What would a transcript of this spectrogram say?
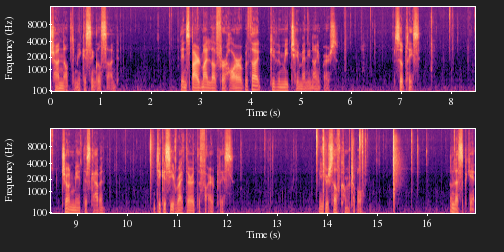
trying not to make a single sound. They inspired my love for horror without giving me too many nightmares. So please, join me at this cabin take a seat right there at the fireplace. Make yourself comfortable. And let's begin.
